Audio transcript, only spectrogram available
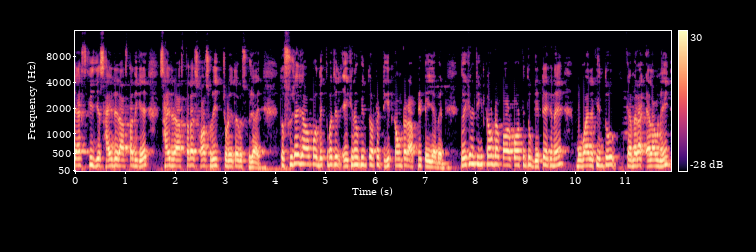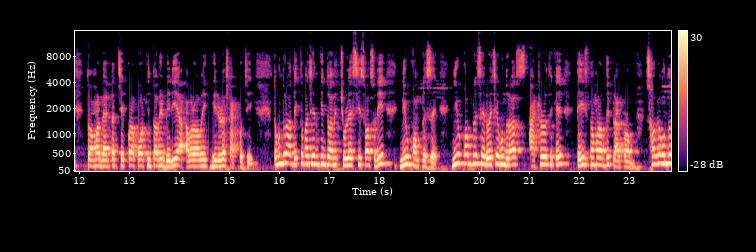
ট্যাক্সি যে সাইডের রাস্তা দিকে সাইডের রাস্তাটা সরাসরি চলে যেতে হবে সোজায়। তো সোজায় যাওয়ার পর দেখতে পাচ্ছেন, এখানেও কিন্তু একটা টিকিট কাউন্টার আপনি পেয়ে যাবেন। তো এখানে টিকিট কাউন্টার পাওয়ার পর কিন্তু গেটে এখানে মোবাইলে কিন্তু ক্যামেরা অ্যালাউ নেই। তো আমার ব্যাগটা চেক করার পর কিন্তু আমি বেরিয়ে আবার আমি ভিডিওটা স্টার্ট করছি। তো বন্ধুরা, দেখতে পাচ্ছেন কিন্তু আমি চলে এসেছি সরাসরি নিউ কমপ্লেক্সে নিউ কমপ্লেক্সে রয়েছে বন্ধুরা, আঠেরো থেকে তেইশ নম্বর অবধি প্ল্যাটফর্ম সবই বন্ধু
